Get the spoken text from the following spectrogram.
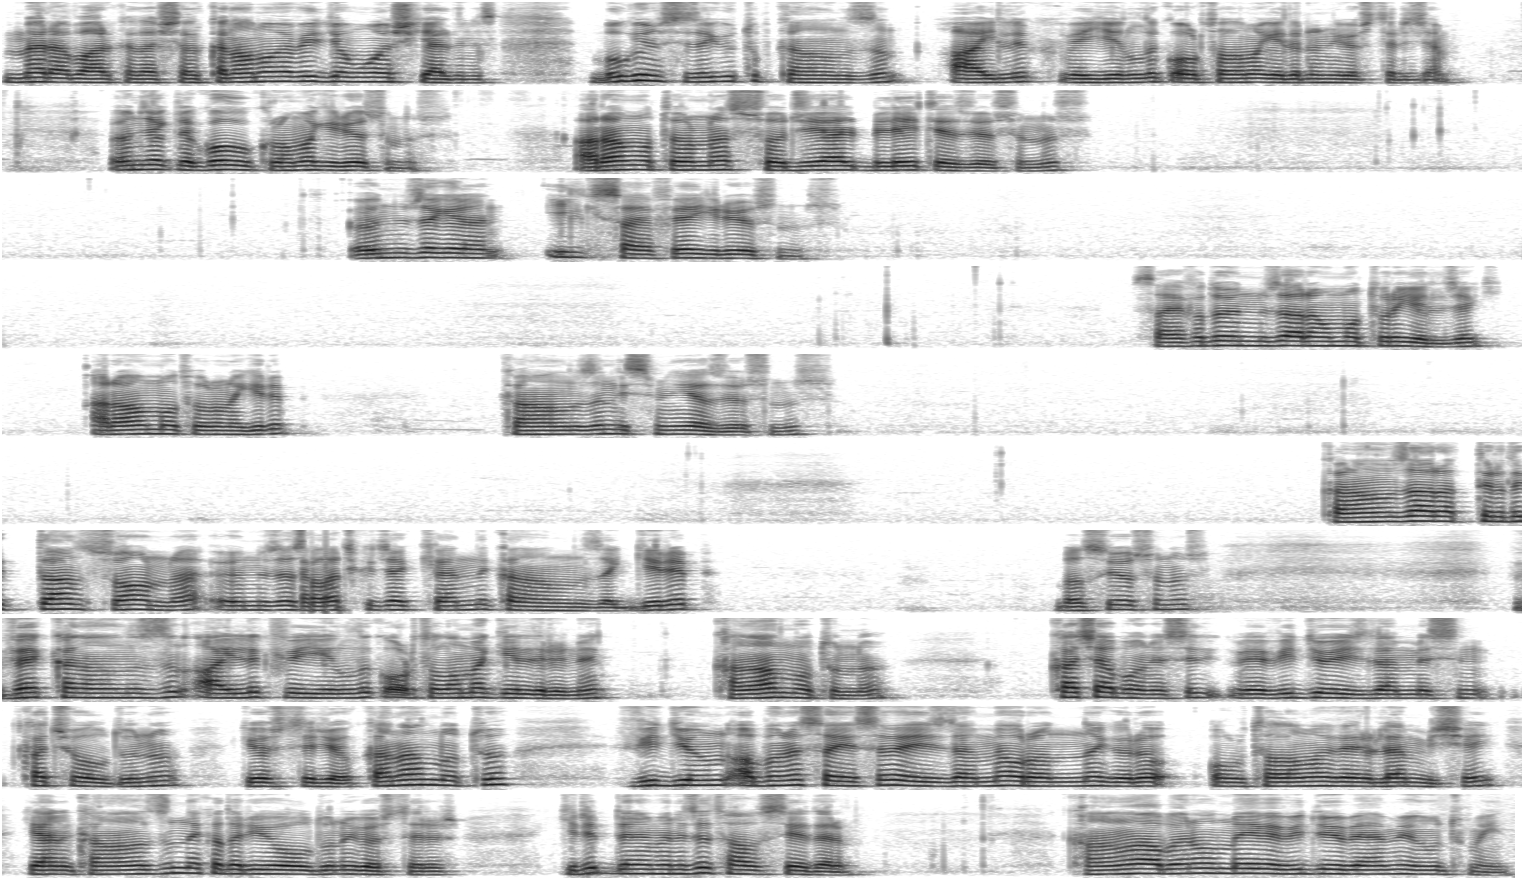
Merhaba arkadaşlar, kanalıma ve videoma hoş geldiniz. Bugün size YouTube kanalınızın aylık ve yıllık ortalama gelirini göstereceğim. Öncelikle Google Chrome'a giriyorsunuz. Arama motoruna Social Blade yazıyorsunuz. Önünüze gelen ilk sayfaya giriyorsunuz. Sayfada önünüze arama motoru gelecek. Arama motoruna girip kanalınızın ismini yazıyorsunuz. Kanalınızı arattırdıktan sonra önünüze sayfalar çıkacak. Kendi kanalınıza girip basıyorsunuz. Ve kanalınızın aylık ve yıllık ortalama gelirini, kanal notunu, kaç abonesi ve video izlenmesinin kaç olduğunu gösteriyor. Kanal notu videonun abone sayısı ve izlenme oranına göre ortalama verilen bir şey. Yani kanalınızın ne kadar iyi olduğunu gösterir. Girip denemenizi tavsiye ederim. Kanala abone olmayı ve videoyu beğenmeyi unutmayın.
